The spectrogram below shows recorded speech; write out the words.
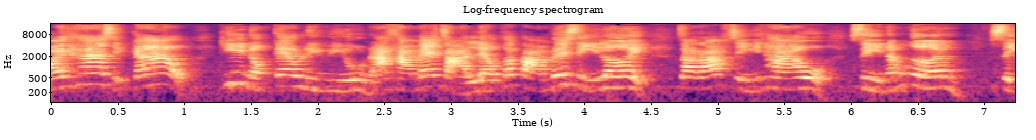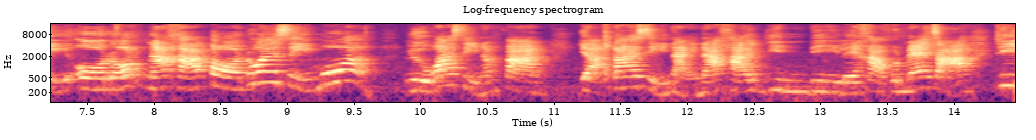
159 ที่น้องแก้วรีวิวนะคะ แม่จ๋าแล้วก็ตามด้วยสีเลย จะรับสีเทา สีน้ำเงิน สีโอรสนะคะ ต่อด้วยสีม่วง หรือว่าสีน้ำตาลอยากได้สีไหนนะคะ ยินดีเลยค่ะ คุณแม่จ๋าที่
